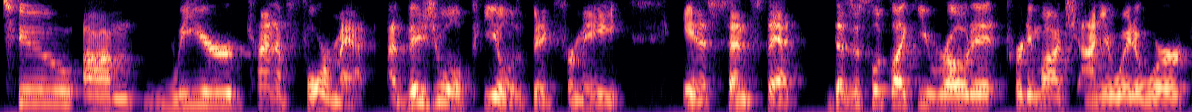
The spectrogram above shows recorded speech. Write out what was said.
Two, um, weird kind of format. A visual appeal is big for me in a sense that does this look like you wrote it pretty much on your way to work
